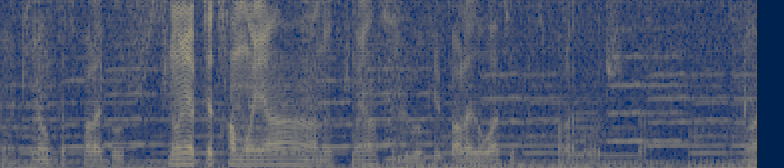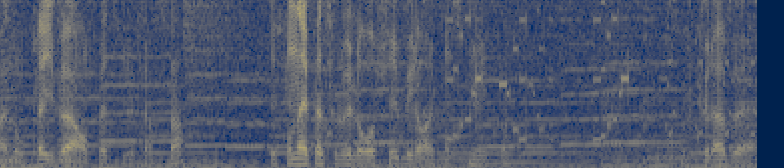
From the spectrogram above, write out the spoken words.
Donc là, on passe par la gauche. Sinon, il y a peut-être un moyen, un autre moyen, c'est de le bloquer par la droite et de passer par la droite. Je sais pas. Ouais, donc là, il va en fait, il va faire ça. Et si on n'avait pas soulevé le rocher, bah, il aurait continué quoi. Sauf que là, bah.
